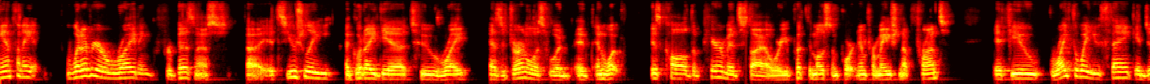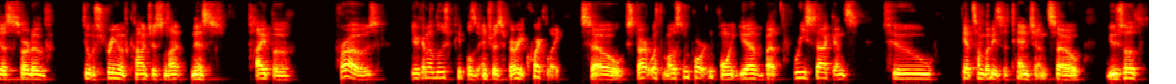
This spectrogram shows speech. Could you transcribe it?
Anthony, whatever you're writing for business, uh, it's usually a good idea to write as a journalist would in what is called the pyramid style, where you put the most important information up front. If you write the way you think and just sort of do a stream of consciousness type of prose, you're going to lose people's interest very quickly. So start with the most important point. You have about three seconds to get somebody's attention. So use those,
